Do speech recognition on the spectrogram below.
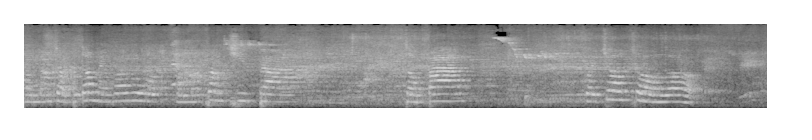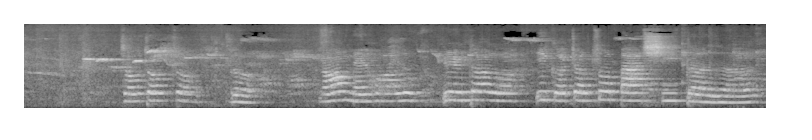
我们找不到梅花鹿，我们放弃吧。走吧，鬼就走了。走走走走，然后梅花鹿遇到了一个叫做巴西的人。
